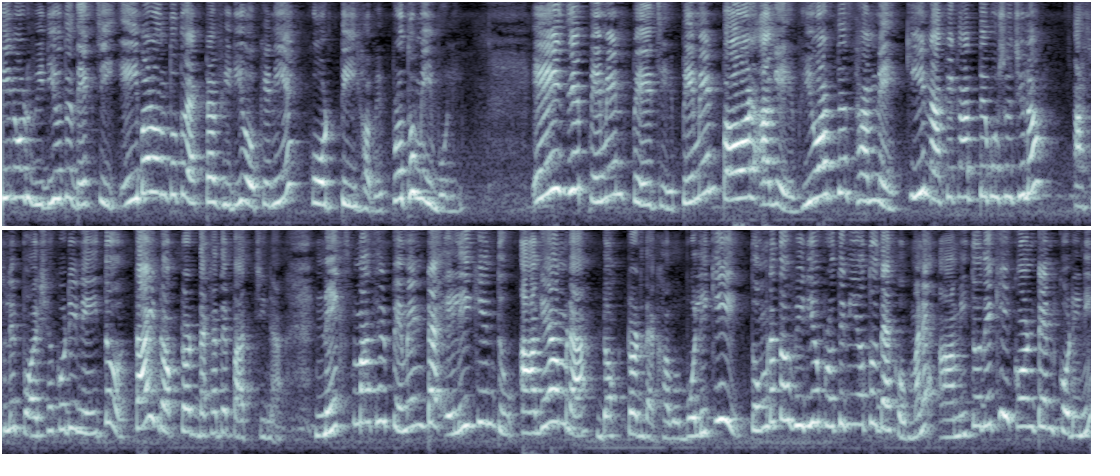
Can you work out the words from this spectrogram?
দিন ওর ভিডিওতে দেখছি, এইবার অন্তত একটা ভিডিও ওকে নিয়ে করতেই হবে। প্রথমেই বলি, এই যে পেমেন্ট পেয়েছে পেমেন্ট পাওয়ার আগে ভিউয়ারদের সামনে কি নাকে কাঁদতে বসেছিল? আসলে পয়সা করি নেই তো, তাই ডক্টর দেখাতে পাচ্ছি না। নেক্সট মাসের পেমেন্টটা এলেই কিন্তু আগে আমরা ডক্টর দেখাবো। বলি কি, তোমরা তো ভিডিও প্রতিনিয়ত দেখো মানে আমি তো দেখি কন্টেন্ট করিনি।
